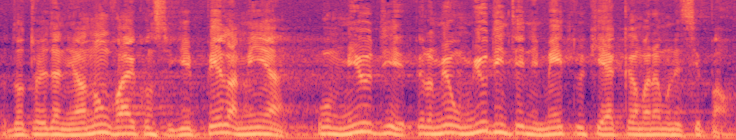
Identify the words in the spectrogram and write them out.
O doutor Daniel não vai conseguir, pela minha humilde, pelo meu humilde entendimento do que é Câmara Municipal.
